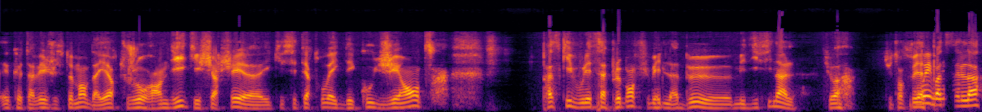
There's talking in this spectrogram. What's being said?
et que tu avais justement d'ailleurs toujours Randy qui cherchait euh, et qui s'était retrouvé avec des couilles géantes parce qu'il voulait simplement fumer de la bœuf euh, médicinale, tu vois. Tu t'en souviens Oui, pas mais- de celle-là?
